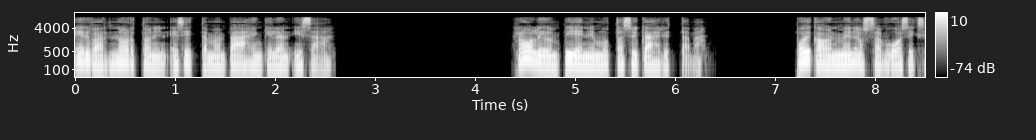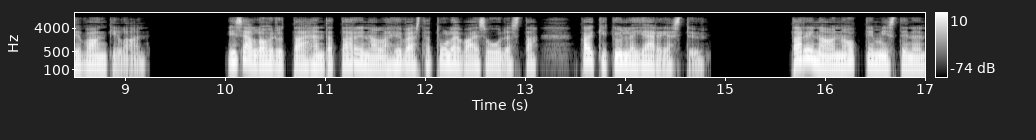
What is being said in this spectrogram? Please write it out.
Edward Nortonin esittämän päähenkilön isää. Rooli on pieni mutta sykähdyttävä. Poika on menossa vuosiksi vankilaan. Isä lohduttaa häntä tarinalla hyvästä tulevaisuudesta, kaikki kyllä järjestyy. Tarina on optimistinen,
